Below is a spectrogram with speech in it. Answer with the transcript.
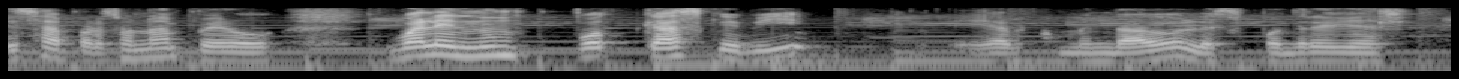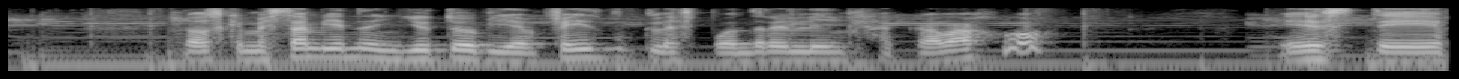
esa persona, pero igual en un podcast que vi, he recomendado, les pondré los que me están viendo en YouTube y en Facebook, les pondré el link acá abajo. Este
